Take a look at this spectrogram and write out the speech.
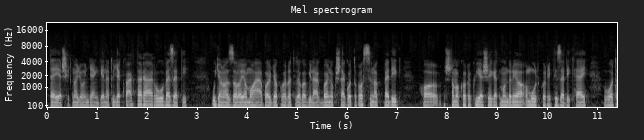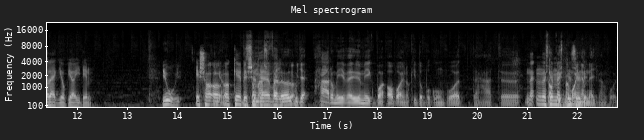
teljesít nagyon gyengén. Hát ugye Quartararo vezeti ugyanazzal a Yamaha-val gyakorlatilag a világbajnokságot, Rosszinak pedig, ha most nem akarok hülyeséget mondani, a, a múltkori tizedik hely volt a legjobbja idén. Jó, és ha a, a kérdésedre... másfelől, vagy... ugye három éve ő még a bajnoki dobogón volt, tehát ne, nekem most már majdnem 40 volt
